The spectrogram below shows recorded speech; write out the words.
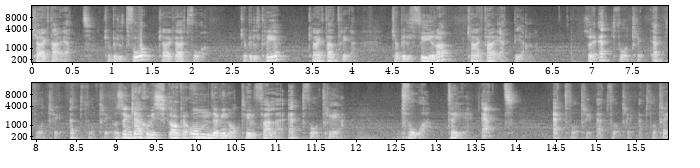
karaktär 1. Kapitel 2, karaktär 2. Kapitel 3, karaktär 3. Kapitel 4, karaktär 1 igen. Så det är 1, 2, 3, 1, 2, 3, 1, 2, 3. Och sen kanske vi skakar om det vid något tillfälle. 1, 2, 3, 2, 3, 1. 1, 2, 3, 1, 2, 3, 1, 2, 3.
